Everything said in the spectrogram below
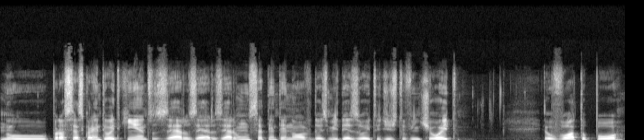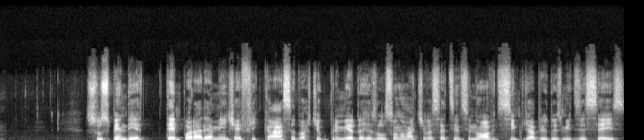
no processo 48.500.0001.79.2018, dígito 28, eu voto por suspender temporariamente a eficácia do artigo 1 da Resolução Normativa 709, de 5 de abril de 2016,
